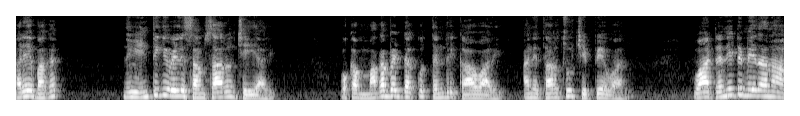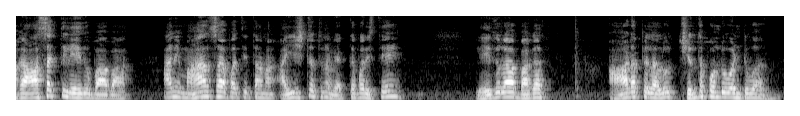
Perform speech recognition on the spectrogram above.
అరే భగత్ నువ్వు ఇంటికి వెళ్ళి సంసారం చేయాలి. ఒక మగబిడ్డకు తండ్రి కావాలి అని తరచూ చెప్పేవారు. వాటన్నిటి మీద నాకు ఆసక్తి లేదు బాబా అని మహాల్సాపతి తన అయిష్టతను వ్యక్తపరిస్తే లేదురా భగత్ ఆడపిల్లలు చింతపండు వంటివారు.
